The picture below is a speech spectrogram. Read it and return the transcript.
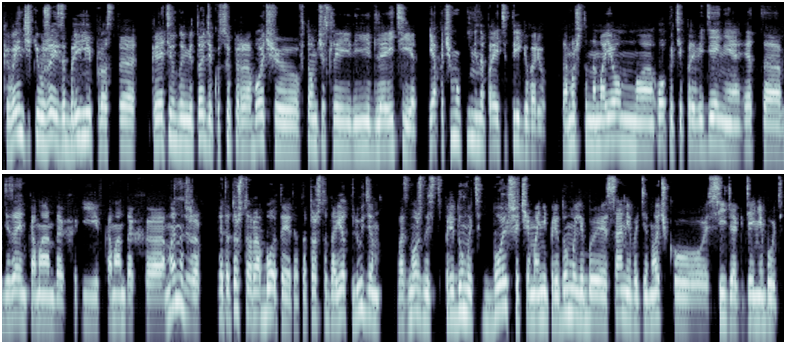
КВНчики уже изобрели просто креативную методику суперрабочую, в том числе и для IT. Я почему именно про эти три говорю? Потому что на моем э, опыте проведения это в дизайн-командах и в командах э, менеджеров, это то, что работает, это то, что дает людям возможность придумать больше, чем они придумали бы сами в одиночку, сидя где-нибудь.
